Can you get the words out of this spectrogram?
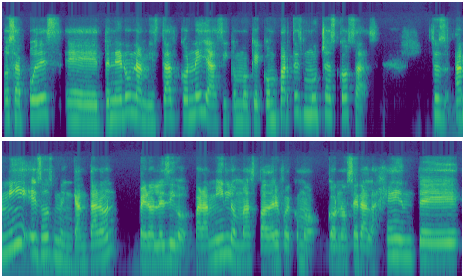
o sea, puedes eh, tener una amistad con ellas y como que compartes muchas cosas. Entonces, a mí esos me encantaron, pero les digo, para mí lo más padre fue como conocer a la gente,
